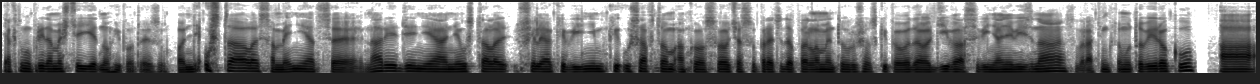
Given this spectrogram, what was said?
Ja k tomu pridám ešte jednu hypotézu. Neustále sa meniace nariadenia, neustále všelijaké výnimky. Už sa v tom, ako svojho času predseda parlamentu Hrušovský povedal, divá svíňa nevyzná, vrátim k tomuto výroku a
